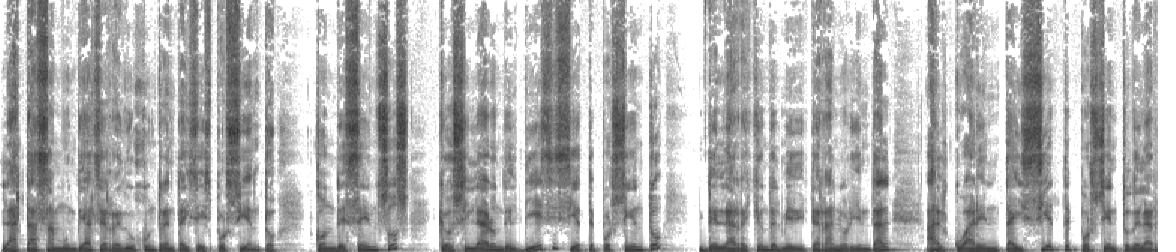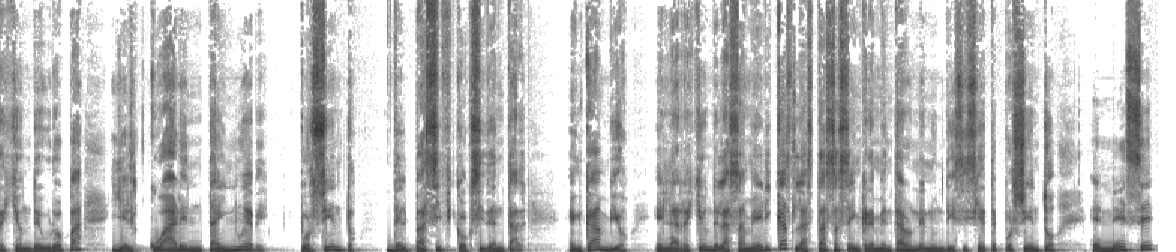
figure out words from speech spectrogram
La tasa mundial se redujo un 36%, con descensos que oscilaron del 17% de la región del Mediterráneo Oriental al 47% de la región de Europa y el 49% del Pacífico Occidental. En cambio, en la región de las Américas las tasas se incrementaron en un 17% en ese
